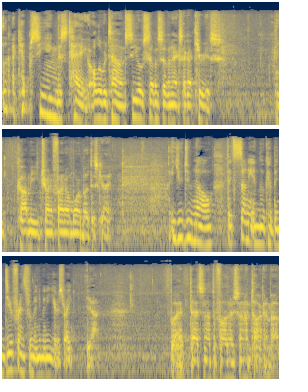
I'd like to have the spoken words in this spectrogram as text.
Look, I kept seeing this tag all over town, CO77X. I got curious. He caught me trying to find out more about this guy. You do know that Sonny and Luke have been dear friends for many, many years, right? Yeah. But that's not the father and son I'm talking about.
